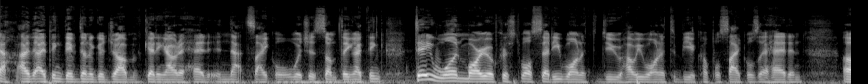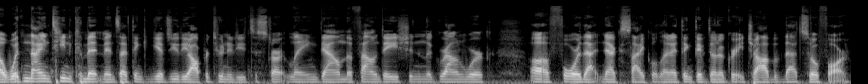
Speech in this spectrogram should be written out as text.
yeah, I, I, think they've done a good job of getting out ahead in that cycle, which is something I think day one Mario Cristobal said he wanted to do, how he wanted to be a couple cycles ahead, and uh, with 19 commitments, I think it gives you the opportunity to start laying down the foundation and the groundwork uh, for that next cycle, and I think they've done a great job of that so far.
